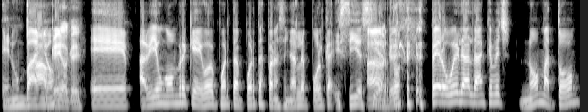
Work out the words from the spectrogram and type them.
en un baño. Ah, ok, ok. Eh, había un hombre que llegó de puerta a puerta para enseñarle polka, y sí es Ah, cierto. Pero Will Yankovic no mató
